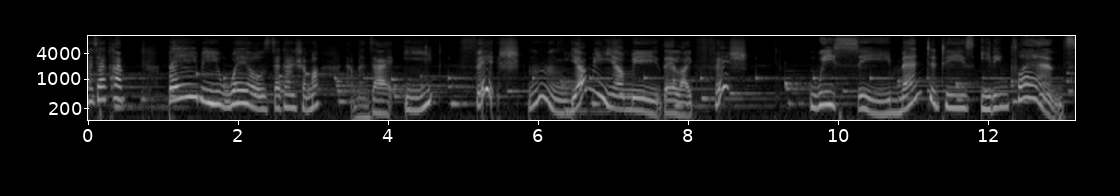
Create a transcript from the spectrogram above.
大家看，baby whales 在干什么？他们在 eat fish. 嗯，yummy yummy. They like fish. we see manatees eating plants。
